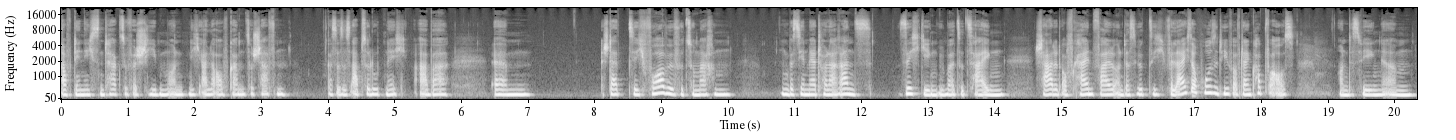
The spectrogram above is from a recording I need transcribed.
auf den nächsten Tag zu verschieben und nicht alle Aufgaben zu schaffen. Das ist es absolut nicht. Aber ähm, statt sich Vorwürfe zu machen, ein bisschen mehr Toleranz sich gegenüber zu zeigen, schadet auf keinen Fall und das wirkt sich vielleicht auch positiv auf deinen Kopf aus. Und deswegen, ähm,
